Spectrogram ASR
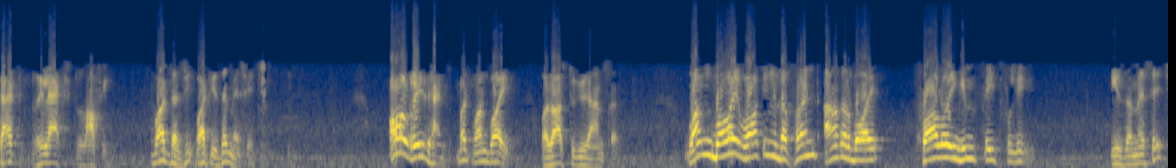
sat relaxed, laughing. What does he, what is the message? All raised hands, but one boy was asked to give the answer. One boy walking in the front, another boy following him faithfully is the message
